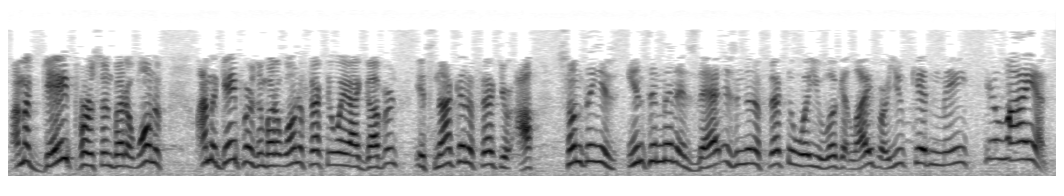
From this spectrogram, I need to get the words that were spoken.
I'm a gay person, but it won't. I'm a gay person, but it won't affect the way I govern. It's not going to affect your. Something as intimate as that isn't going to affect the way you look at life. Are you kidding me? You're lying.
